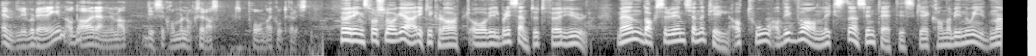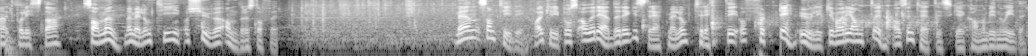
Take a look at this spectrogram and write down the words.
endelige vurderingen. Og da regner vi med at disse kommer nokså raskt på narkotikalisten. Høringsforslaget er ikke klart og vil bli sendt ut før jul. Men Dagsrevyen kjenner til at to av de vanligste syntetiske cannabinoidene er på lista, sammen med mellom 10 og 20 andre stoffer. Men samtidig har Kripos allerede registrert mellom 30 og 40 ulike varianter av syntetiske cannabinoider.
